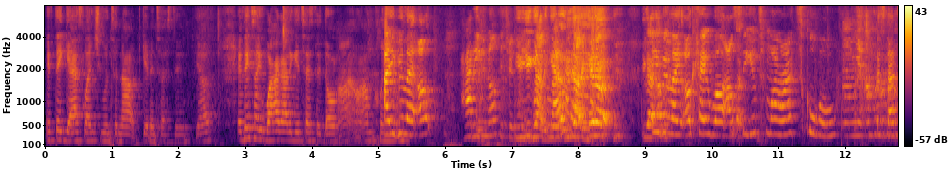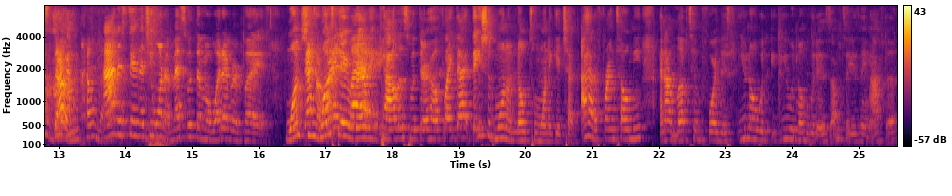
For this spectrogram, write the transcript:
if they gaslight you into not getting tested yep if they tell you why i gotta get tested don't I, i'm clean How you be like, oh, How do you know that you're you, you gotta get up you gotta get up you you be gotta like, okay, well, I'll see you tomorrow at school. Mm, because that's dumb. I understand that you want to mess with them or whatever, but Once That's you once they're very callous with their health like that, they should want to know to want to get checked. I had a friend tell me, and I loved him for this. You know what? You would know who it is. I'm gonna tell you his name after.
